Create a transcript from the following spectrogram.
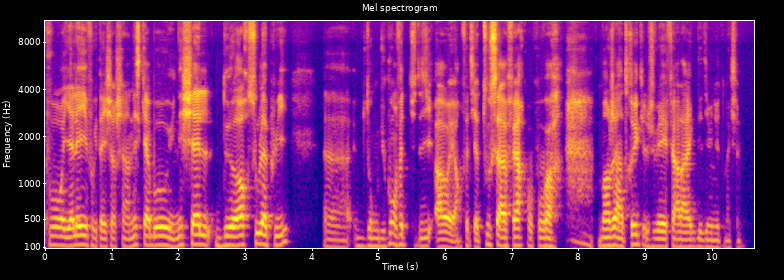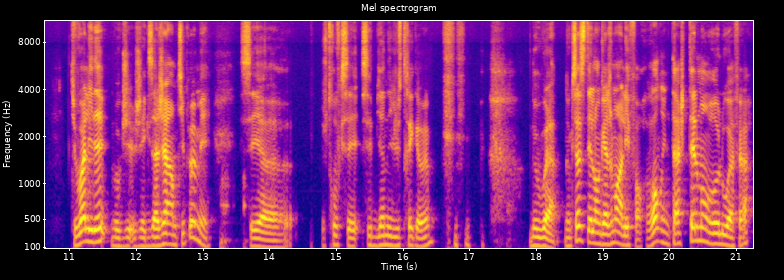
pour y aller, il faut que tu ailles chercher un escabeau, une échelle dehors sous la pluie. donc du coup, en fait, tu te dis, ah ouais, en fait, il y a tout ça à faire pour pouvoir manger un truc. Je vais faire la règle des 10 minutes maximum. Tu vois l'idée? Donc j'exagère un petit peu, mais c'est je trouve que c'est bien illustré quand même. Donc voilà. Donc ça, c'était l'engagement à l'effort. Rendre une tâche tellement relou à faire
